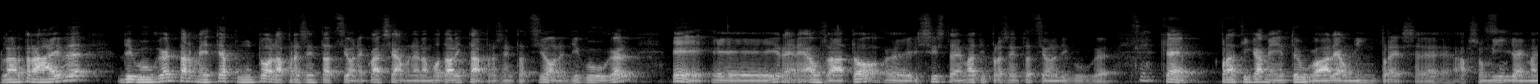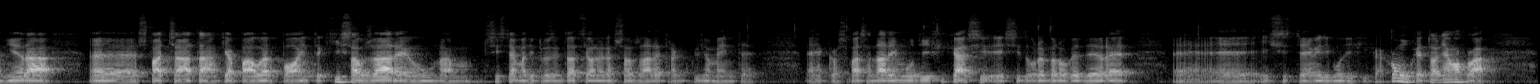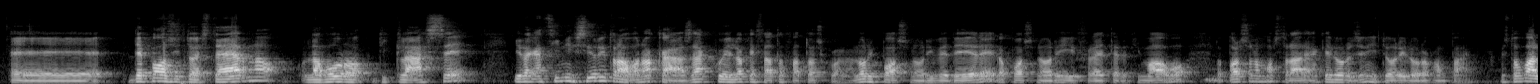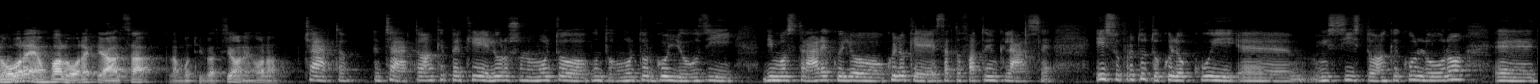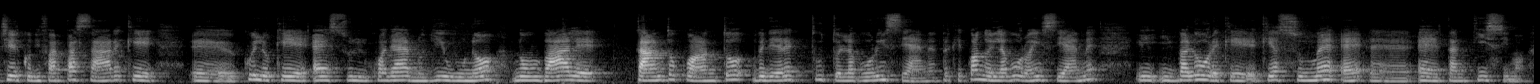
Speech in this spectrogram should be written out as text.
L'hard drive di Google permette appunto la presentazione, qua siamo nella modalità presentazione di Google e eh, Irene ha usato eh, il sistema di presentazione di Google Sì. che è praticamente uguale a un Impress, eh, assomiglia in maniera eh, sfacciata anche a PowerPoint. Chi sa usare un um, sistema di presentazione lo sa usare tranquillamente. Ecco, se basta andare in modifica si, e si dovrebbero vedere eh, i sistemi di modifica. Comunque, torniamo qua. Eh, deposito esterno, lavoro di classe, i ragazzini si ritrovano a casa quello che è stato fatto a scuola, lo possono rivedere, lo possono riflettere di nuovo, lo possono mostrare anche ai loro genitori ai loro compagni. Questo valore è un valore che alza la motivazione, o no? Certo, certo, anche perché loro sono molto, appunto, molto orgogliosi di mostrare quello, quello che è stato fatto in classe e soprattutto quello a cui eh, insisto anche con loro, eh, cerco di far passare che eh, quello che è sul quaderno di uno non vale tanto quanto vedere tutto il lavoro insieme, perché quando il lavoro è insieme il, il valore che, che assume è, eh, è tantissimo.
